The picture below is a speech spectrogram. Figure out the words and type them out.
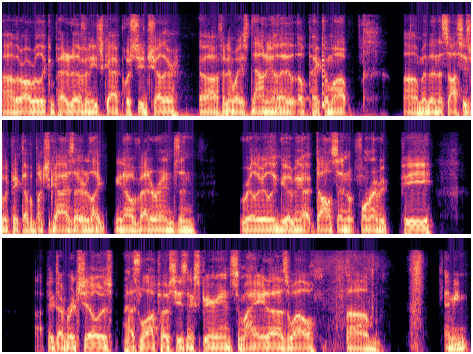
Uh, they're all really competitive, and each guy pushed each other. Uh, if anybody's down, you know they, will pick them up. Um, and then this offseason, we picked up a bunch of guys that are like you know veterans and really really good. We got Donaldson, former MVP. I picked up Rich Hill, who has a lot of postseason experience, and Maeda as well. Um, I mean,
